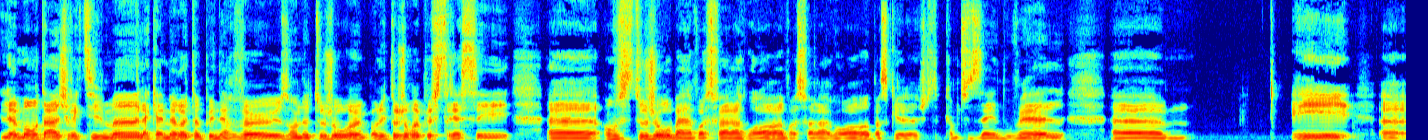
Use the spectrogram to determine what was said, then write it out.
le montage, effectivement, la caméra est un peu nerveuse, on est toujours un peu stressé, euh, on se dit toujours, ben, elle va se faire avoir, elle va se faire avoir, parce que, comme tu disais, nouvelle. Euh, et euh,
